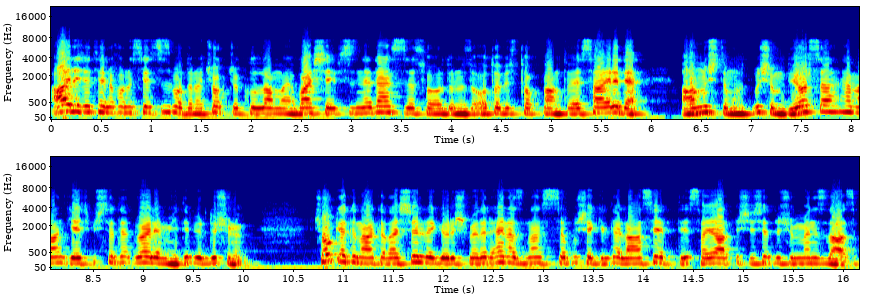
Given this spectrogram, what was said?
Ayrıca telefonu sessiz moduna çok çok kullanmaya başlayıp siz neden size sorduğunuzu otobüs, toplantı vesaire de almıştım unutmuşum diyorsa hemen geçmişte de böyle miydi bir düşünün. Çok yakın arkadaşlarıyla görüşmeleri en azından size bu şekilde lanse ettiği sayı 60 ise düşünmeniz lazım.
